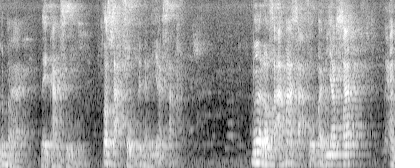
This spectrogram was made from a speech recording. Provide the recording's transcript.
ขึ้นมาในทางสูง ก็สะสมเป็นอริยทรัพย์เมื่อเราสามารถสะสมอริยทรัพย์อัน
